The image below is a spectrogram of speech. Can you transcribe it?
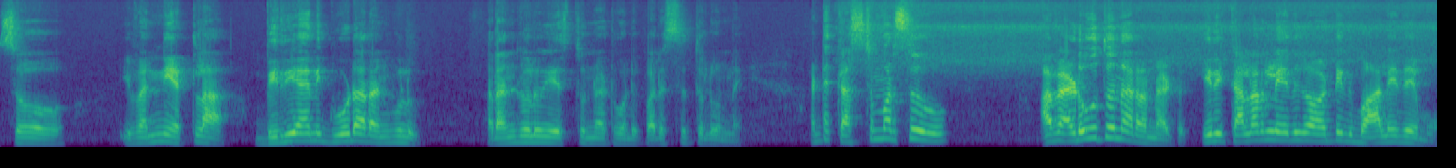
సో ఇవన్నీ ఎట్లా? బిర్యానీ కూడా రంగులు రంగులు వేస్తున్నటువంటి పరిస్థితులు ఉన్నాయి. అంటే కస్టమర్స్ అవి అడుగుతున్నారు అన్నట్టు. ఇది కలర్ లేదు కాబట్టి ఇది బాగాలేదేమో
